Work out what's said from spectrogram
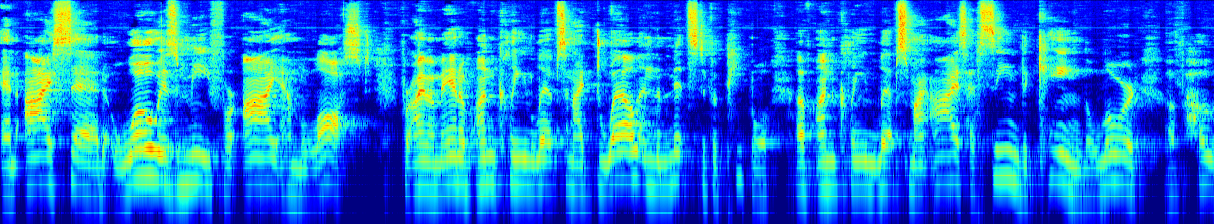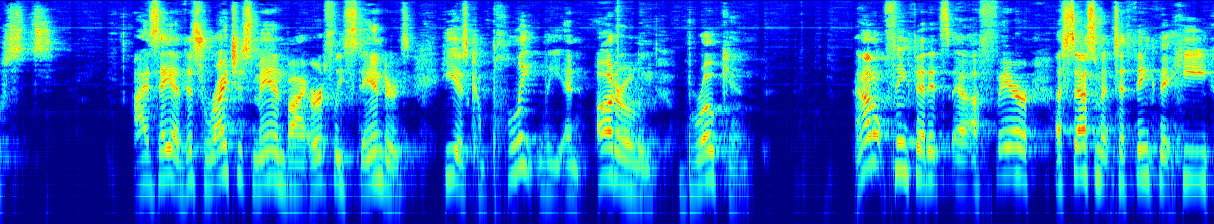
And I said, Woe is me, for I am lost, for I am a man of unclean lips, and I dwell in the midst of a people of unclean lips. My eyes have seen the King, the Lord of hosts. Isaiah, this righteous man by earthly standards, he is completely and utterly broken. And I don't think that it's a fair assessment to think that he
